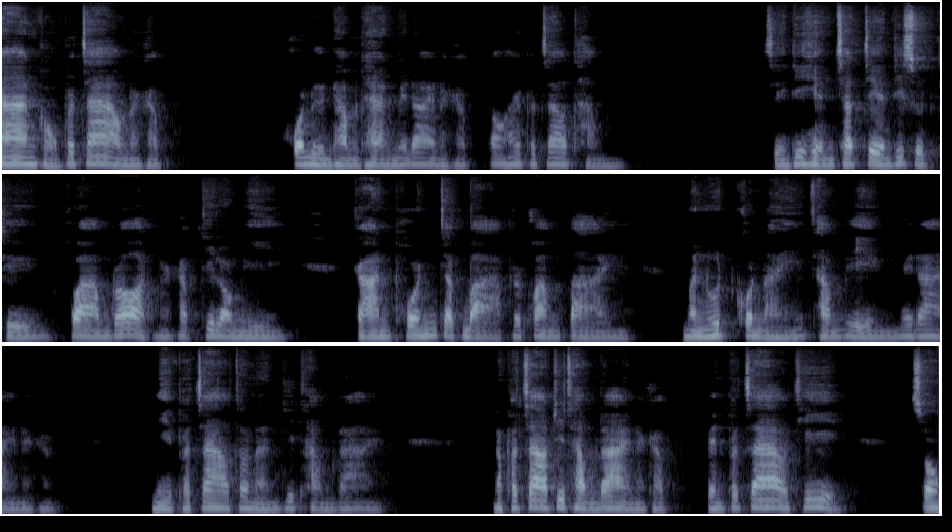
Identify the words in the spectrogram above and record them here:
งานของพระเจ้านะครับ คนอื่นทำแทนไม่ได้นะครับ ต้องให้พระเจ้าทำสิ่งที่เห็นชัดเจนที่สุดคือความรอดนะครับที่เรามีการพ้นจากบาปและความตาย มนุษย์คนไหนทำเองไม่ได้นะครับ มีพระเจ้าเท่านั้นที่ทำได้ และพระเจ้าที่ทำได้นะครับ เป็นพระเจ้าที่ทรง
